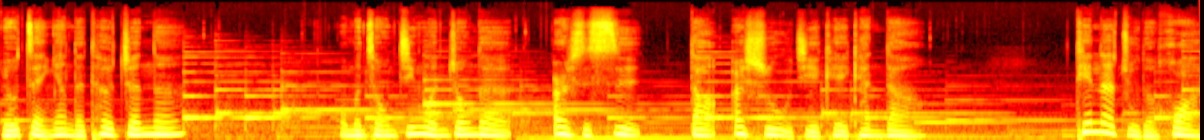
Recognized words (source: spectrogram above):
有怎样的特征呢？我们从经文中的二十四到二十五节可以看到，听了主的话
